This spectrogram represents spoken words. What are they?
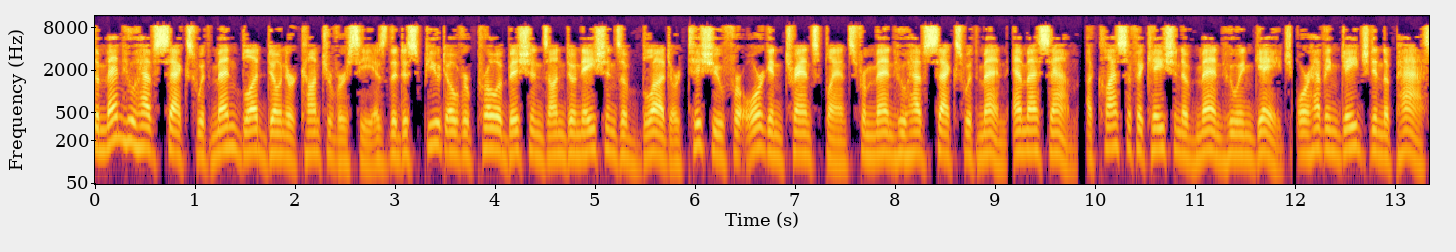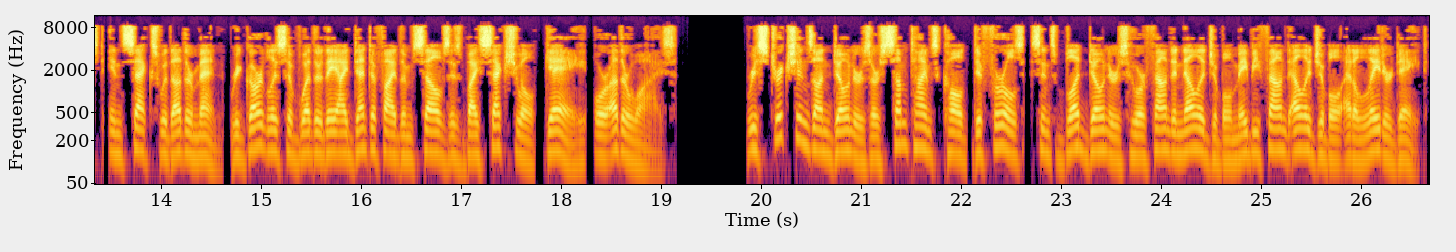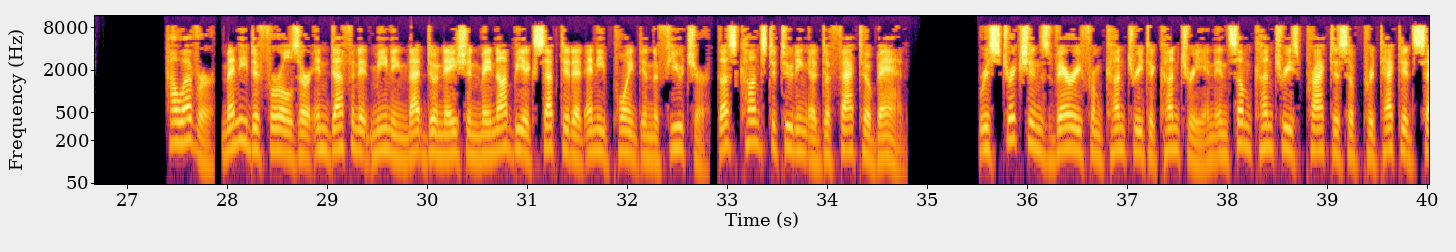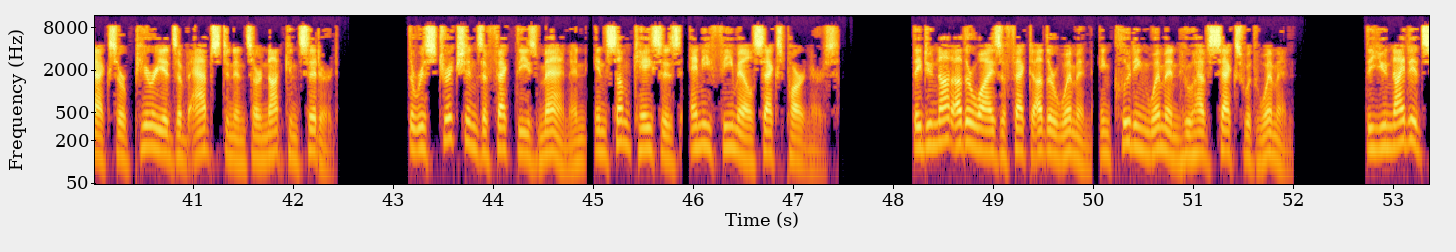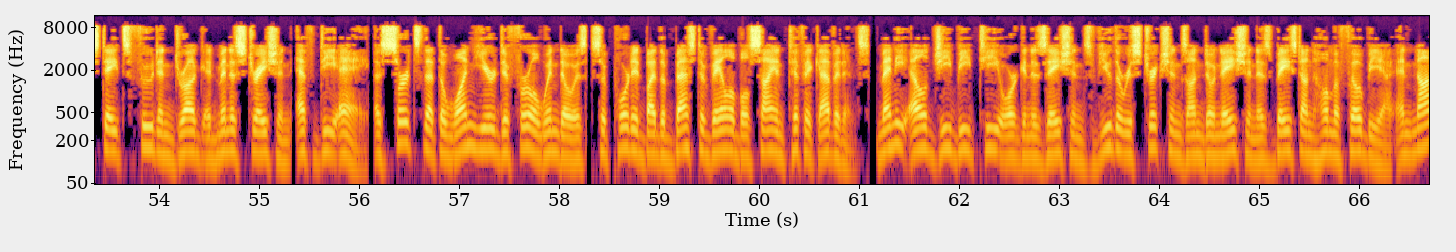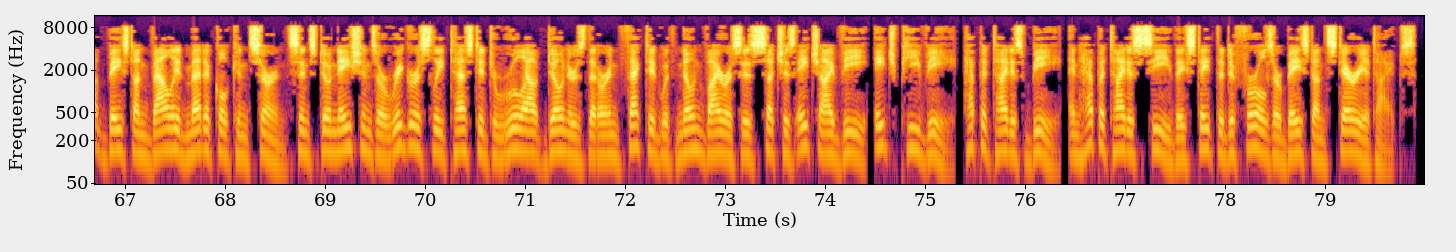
The men who have sex with men blood donor controversy is the dispute over prohibitions on donations of blood or tissue for organ transplants from men who have sex with men MSM, a classification of men who engage or have engaged in the past in sex with other men, regardless of whether they identify themselves as bisexual, gay, or otherwise. Restrictions on donors are sometimes called deferrals, since blood donors who are found ineligible may be found eligible at a later date. However, many deferrals are indefinite meaning that donation may not be accepted at any point in the future, thus constituting a de facto ban. Restrictions vary from country to country and in some countries practice of protected sex or periods of abstinence are not considered. The restrictions affect these men and, in some cases, any female sex partners. They do not otherwise affect other women, including women who have sex with women. The United States Food and Drug Administration (FDA) asserts that the one-year deferral window is supported by the best available scientific evidence. Many LGBT organizations view the restrictions on donation as based on homophobia and not based on valid medical concern since donations are rigorously tested to rule out donors that are infected with known viruses such as HIV, HPV, hepatitis B, and hepatitis C. They state the deferrals are based on stereotypes.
